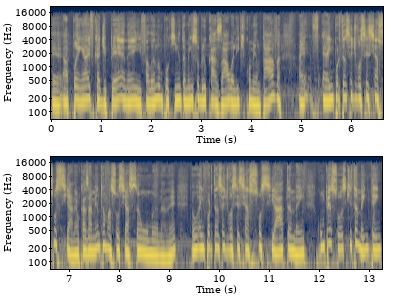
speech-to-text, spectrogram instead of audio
é, apanhar e ficar de pé, né? E falando um pouquinho também sobre o casal ali que comentava, é, é a importância de você se associar, né? O casamento é uma associação humana, né? Então a importância de você se associar também com pessoas que também têm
